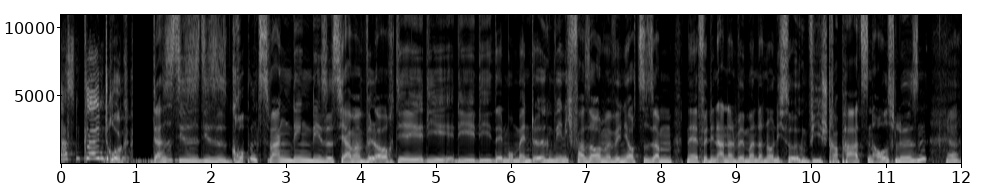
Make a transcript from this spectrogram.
hast einen kleinen Druck. Das ist dieses, dieses Gruppenzwang-Ding, dieses, ja, man will auch die, die, die, die, den Moment irgendwie nicht versauen. Man will ja auch zusammen, ne, für den anderen will man dann noch nicht so irgendwie Strapazen auslösen. Ja.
